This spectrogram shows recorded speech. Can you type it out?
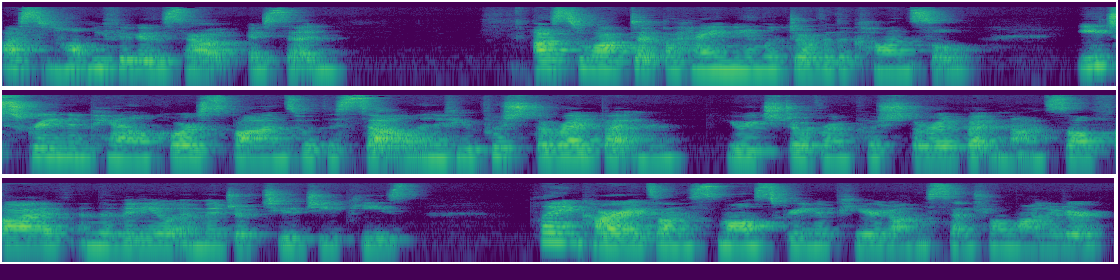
Ostin, help me figure this out, I said. Ostin walked up behind me and looked over the console. Each screen and panel corresponds with a cell, and if you push the red button, he reached over and pushed the red button on cell 5, and the video image of two GPs Playing cards on the small screen appeared on the central monitor.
